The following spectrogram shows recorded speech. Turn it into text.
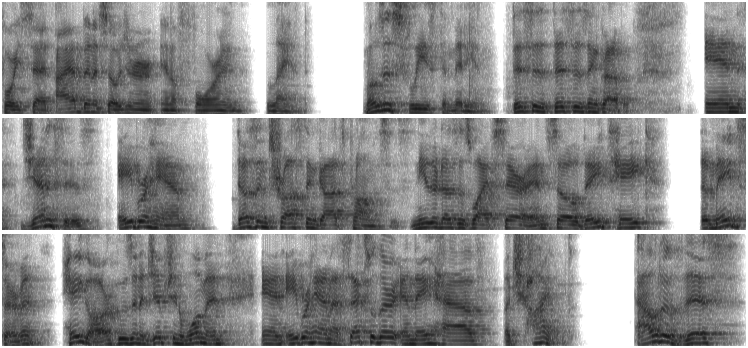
For he said, I have been a sojourner in a foreign land. Moses flees to Midian. This is, this is incredible. In Genesis, Abraham doesn't trust in God's promises. Neither does his wife Sarah. And so they take the maidservant, Hagar, who's an Egyptian woman, and Abraham has sex with her, and they have a child. Out of this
